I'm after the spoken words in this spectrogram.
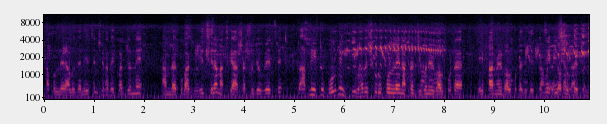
সাফল্যের আলো জ্বালিয়েছেন সেটা দেখবার জন্য আমরা খুব আগ্রহী ছিলাম আজকে আসার সুযোগ হয়েছে। তো আপনি একটু বলবেন কীভাবে শুরু করলেন আপনার জীবনের গল্পটা এই ফার্মের গল্পটা যদি একটু আমাদের। দর্শকদের জন্য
